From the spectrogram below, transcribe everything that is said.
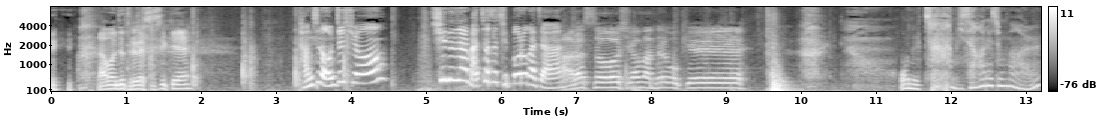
나 먼저 들어갈 수 있을게. 당신 언제 쉬어? 쉬는 날 맞춰서 집 보러 가자. 알았어, 시간 만들어 볼게. 오늘 참 이상하네 정말.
